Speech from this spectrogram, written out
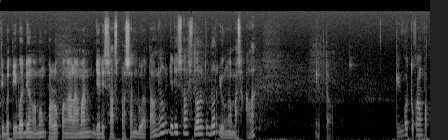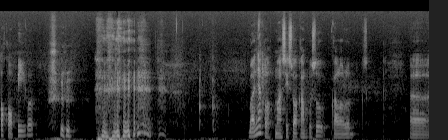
Tiba-tiba dia ngomong perlu pengalaman jadi salesperson dua tahun ya lu jadi sales door to door juga nggak masalah. Gitu. Kayak gue tukang fotokopi kok. Banyak loh mahasiswa kampus lu kalau lu eh,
